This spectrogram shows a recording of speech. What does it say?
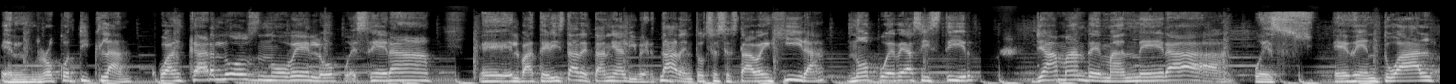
en Rocotitlán, Juan Carlos Novelo pues era eh, el baterista de Tania Libertad, entonces estaba en gira, no puede asistir, llaman de manera pues eventual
